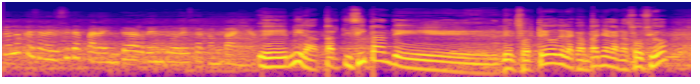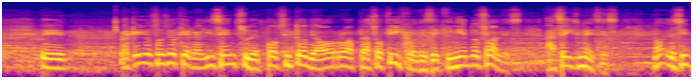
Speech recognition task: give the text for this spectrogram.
¿Qué es lo que se necesita para entrar dentro de esta campaña? Eh, mira, participan de, del sorteo de la campaña Gana Socio. Eh, aquellos socios que realicen su depósito de ahorro a plazo fijo, desde 500 soles a seis meses. ¿no? Es decir,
